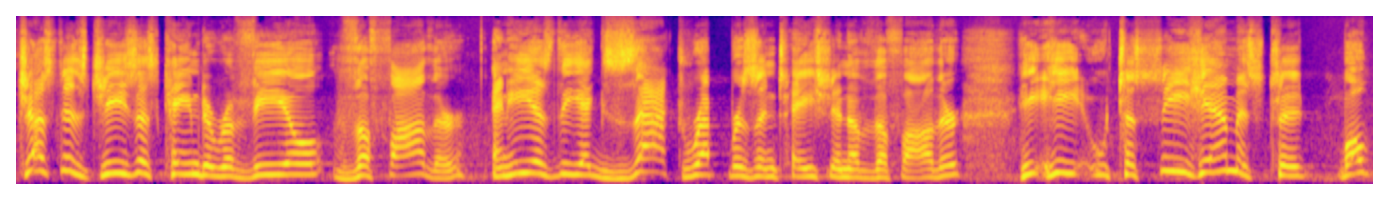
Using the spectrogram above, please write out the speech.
Just as Jesus came to reveal the Father, and he is the exact representation of the Father, he, he to see him is to, well,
